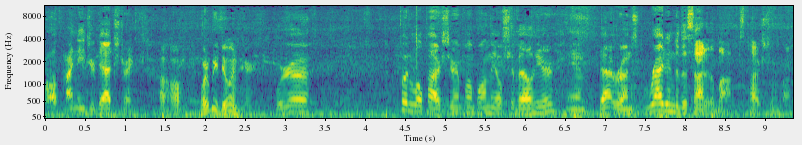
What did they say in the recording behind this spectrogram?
Oh, I need your dad strength. Uh-oh. What are we doing here? We're uh, putting a little power steering pump on the old Chevelle here, and that runs right into the side of the box, power steering box.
